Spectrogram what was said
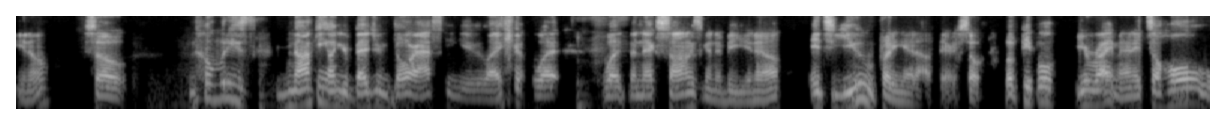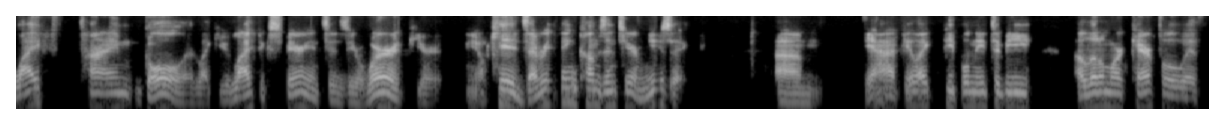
you know? So nobody's knocking on your bedroom door asking you like what what the next song is going to be, you know? It's you putting it out there. So, but people, you're right, man. It's a whole lifetime goal, like your life experiences, your work, your you know, kids, everything comes into your music. Um, yeah, I feel like people need to be a little more careful with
